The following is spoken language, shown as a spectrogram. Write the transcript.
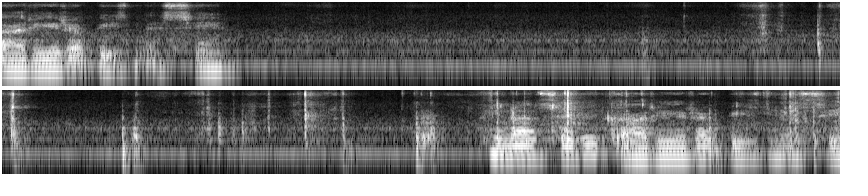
კარიერა, ბიზნესი. ფინანსები, კარიერა, ბიზნესი.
